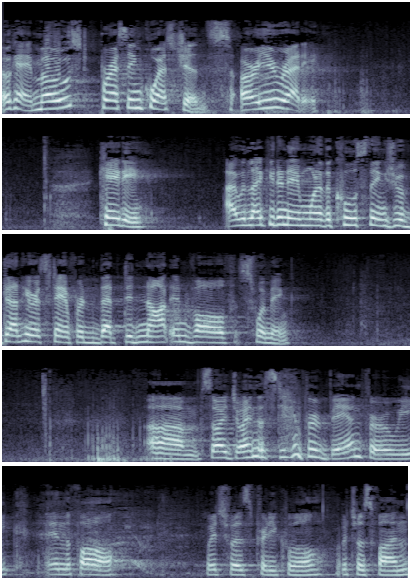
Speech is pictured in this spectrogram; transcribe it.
okay, most pressing questions. Are you ready? Katie, I would like you to name one of the coolest things you have done here at Stanford that did not involve swimming. Um, so I joined the Stanford band for a week in the fall, which was pretty cool, which was fun.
